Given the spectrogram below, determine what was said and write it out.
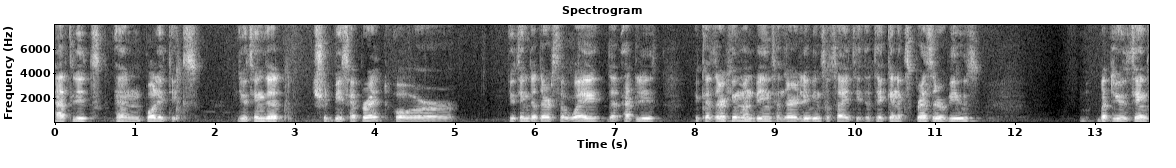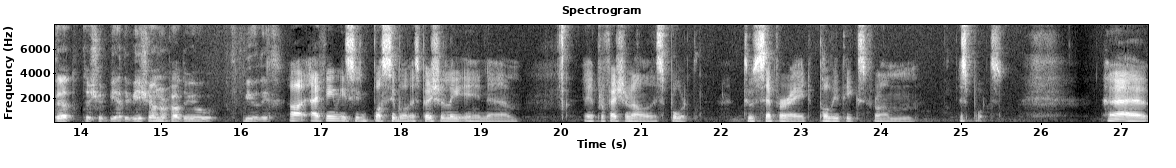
athletes and politics? Do you think that should be separate, or do you think that there's a way that athletes, because they're human beings and they're living society, that they can express their views? But do you think that there should be a division, or how do you view this? Uh, I think it's impossible, especially in um, a professional sport, to separate politics from sports. Uh,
